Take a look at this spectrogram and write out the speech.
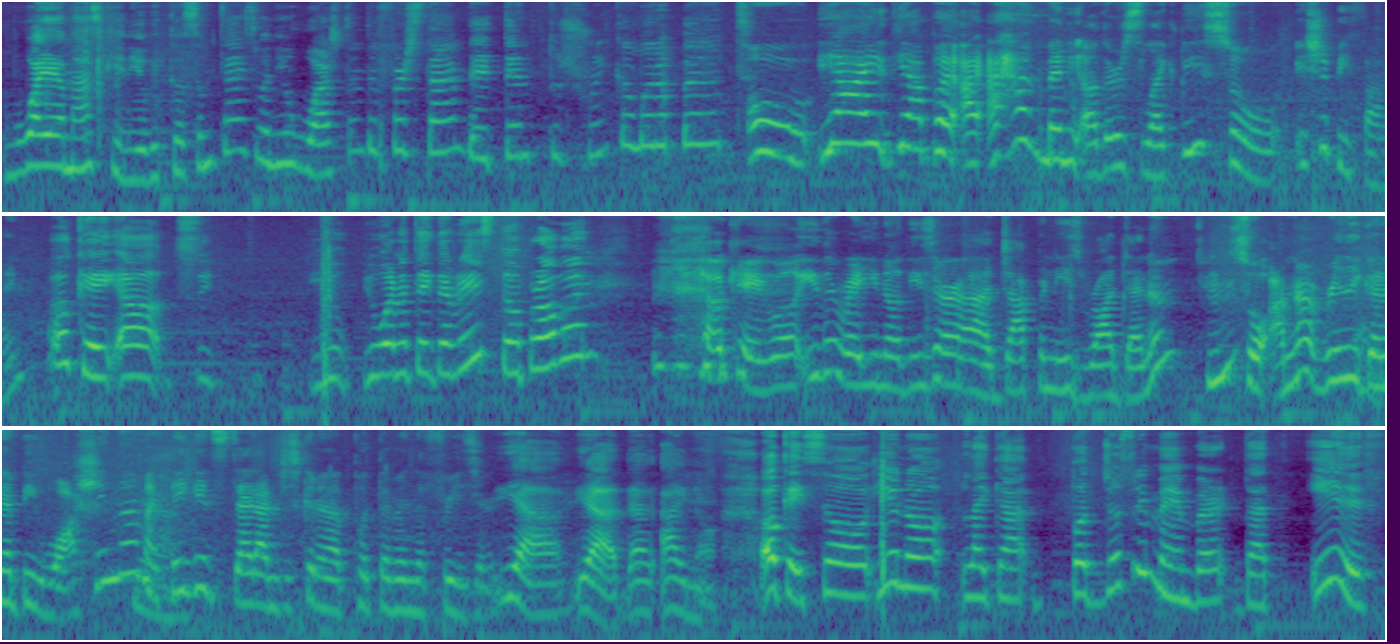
why I'm asking you because sometimes when you wash them the first time, they tend to shrink a little bit. Oh, yeah, I, yeah, but I, I have many others like these, so it should be fine. Okay, uh, so you you want to take the risk? No problem. okay, well, either way, you know, these are uh, Japanese raw denim, Mhm. so I'm not really gonna be washing them. Yeah. I think instead I'm just gonna put them in the freezer. Yeah, yeah, that I know. Okay, so you know, like, uh, but just remember that if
